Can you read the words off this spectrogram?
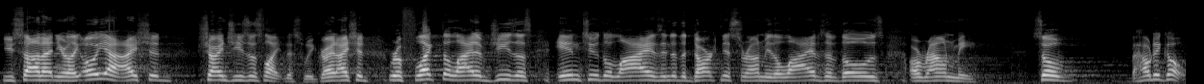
you saw that and you're like, oh, yeah, I should shine Jesus light this week, right? I should reflect the light of Jesus into the lives, into the darkness around me, the lives of those around me. So, how did it go?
